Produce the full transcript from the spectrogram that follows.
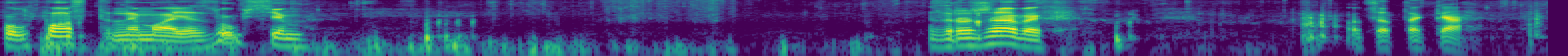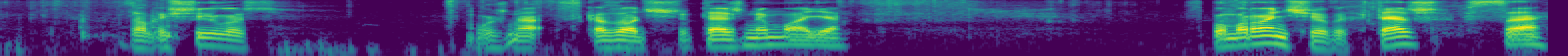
полфаст немає зовсім. З рожевих оце таке залишилось. Можна сказати, що теж немає. З помаранчевих теж все.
